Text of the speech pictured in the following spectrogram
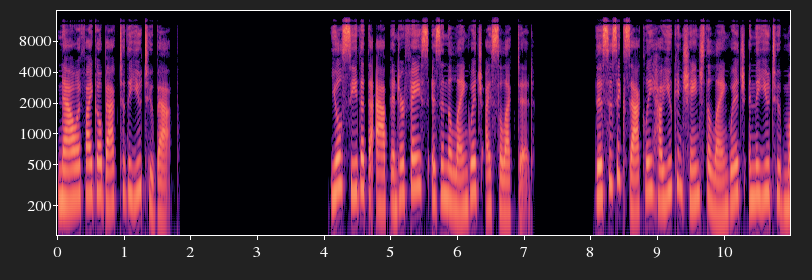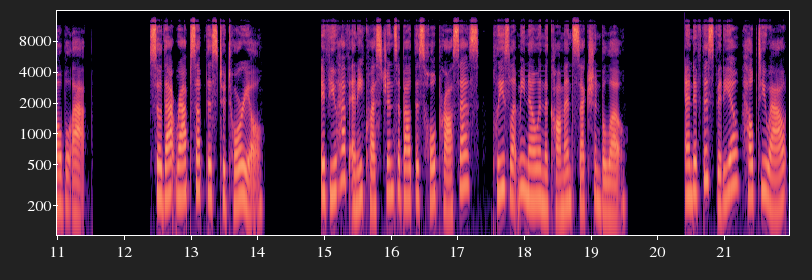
Now if I go back to the YouTube app, you'll see that the app interface is in the language I selected. This is exactly how you can change the language in the YouTube mobile app. So that wraps up this tutorial. If you have any questions about this whole process, please let me know in the comments section below. And if this video helped you out,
